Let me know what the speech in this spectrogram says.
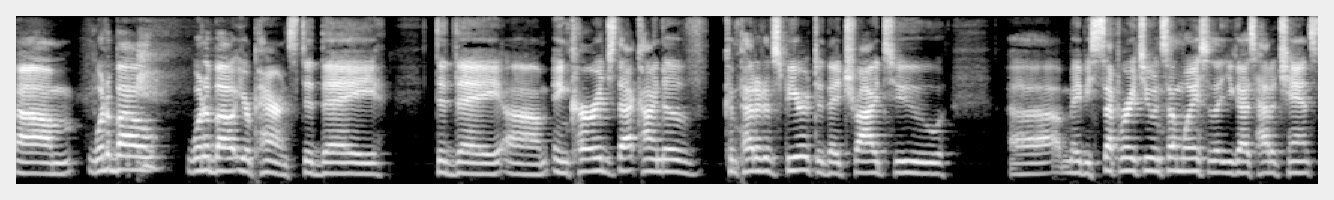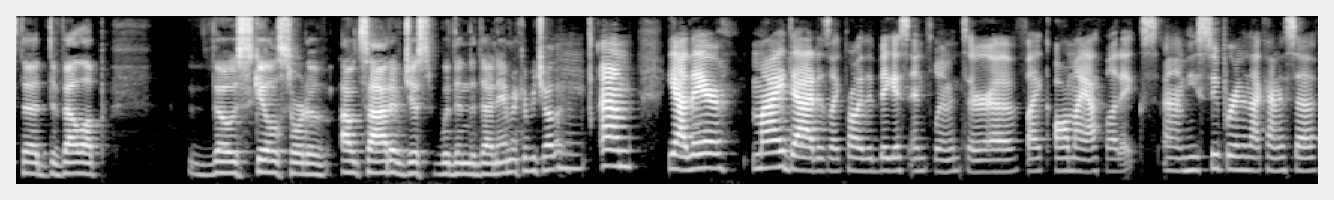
Um, what about what about your parents? Did they did they um, encourage that kind of competitive spirit? Did they try to uh, maybe separate you in some way so that you guys had a chance to develop those skills sort of outside of just within the dynamic of each other? Um, yeah, they're my dad is like probably the biggest influencer of like all my athletics. Um, he's super into that kind of stuff.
